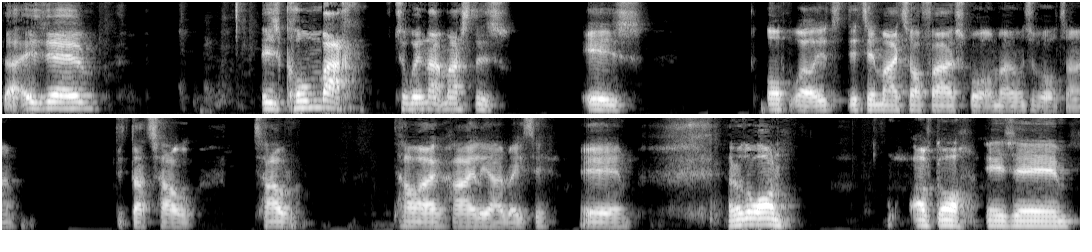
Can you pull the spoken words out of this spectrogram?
that his um, his comeback to win that Masters is up. Well, it's it's in my top five sporting moments of all time. That's how, how, how I highly I rate it. Um, another one I've got is um,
